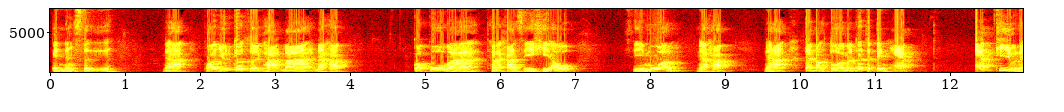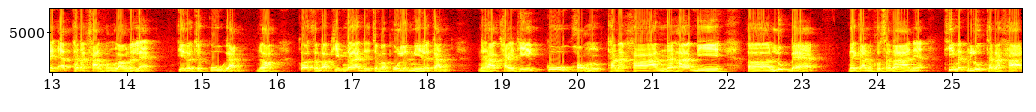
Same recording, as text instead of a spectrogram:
เป็นหนังสือนะฮะเพราะยุทธก็เคยผ่านมานะครับ ก็กู้มาธนาคารสีเขียว สีม่วงนะครับนะฮะแต่บางตัวมันก็จะเป็นแอปแอปที่อยู่ในแอปธนาคารของเรานั่นแหละ ที่เราจะกู้กันเนาะก็สำหรับคลิปหน้าเดี๋ยวจะมาพูดเรื่องนี้แล้วกันนะฮะใครที่กู้ของธนาคารนะฮะมีรูปแบบในการโฆษณาเนี่ยที่มันเป็นรูปธนาคาร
